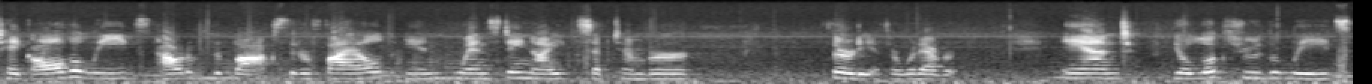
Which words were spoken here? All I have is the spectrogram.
take all the leads out of the box that are filed in Wednesday night, September 30th or whatever. And you'll look through the leads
